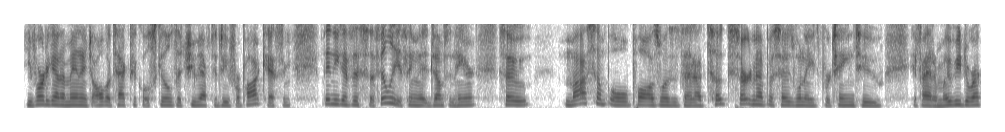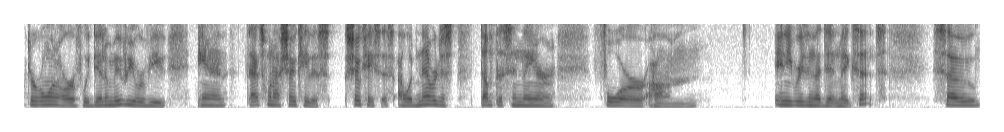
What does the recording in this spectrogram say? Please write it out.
You've already got to manage all the tactical skills that you have to do for podcasting. Then you got this affiliate thing that jumps in here. So my simple pause was that I took certain episodes when they pertain to if I had a movie director on or if we did a movie review, and that's when I showcase this. Showcase this. I would never just dump this in there for um, any reason that didn't make sense. So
